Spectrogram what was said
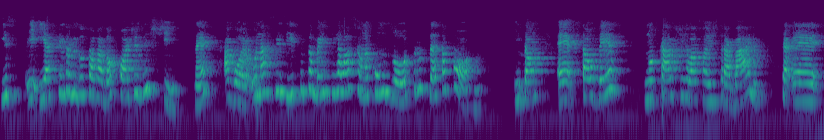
e, e a síndrome do Salvador pode existir, né? Agora, o narcisista também se relaciona com os outros dessa forma. Então, é, talvez nos casos de relações de trabalho é,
